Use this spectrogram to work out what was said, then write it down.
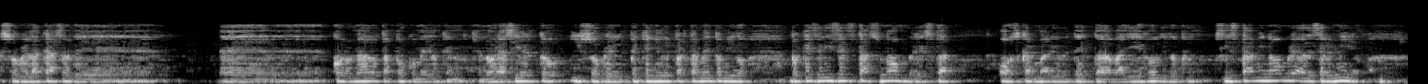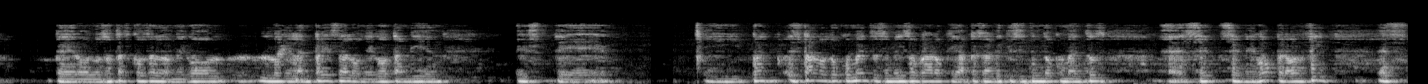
Sobre la casa de eh, Coronado tampoco me dijo que, no era cierto. Y sobre el pequeño departamento me dijo, ¿por qué se dice está su nombre? Está Oscar Mario Beteta Vallejo. Digo, pues, si está mi nombre, ha de ser mío. Pero las otras cosas lo negó, lo de la empresa lo negó también. Este, y pues están los documentos, se me hizo raro que a pesar de que existen documentos, eh, se, se negó, pero en fin, es,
